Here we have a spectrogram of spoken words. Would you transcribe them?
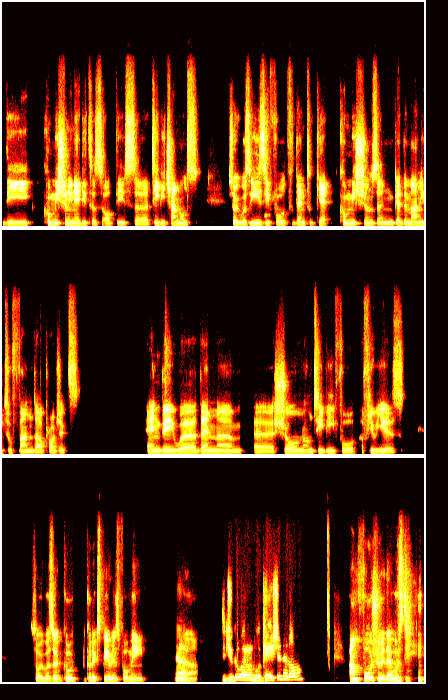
the commissioning editors of these uh, TV channels. So it was easy for, for, them to get commissions and get the money to fund our projects. And they were then um, uh, shown on TV for a few years. So it was a good good experience for me. yeah. yeah did you go out on location at all? Unfortunately, that was the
